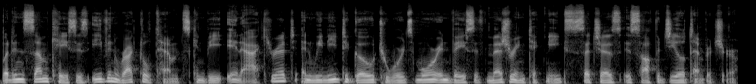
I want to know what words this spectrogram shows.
but in some cases, even rectal temps can be inaccurate, and we need to go towards more invasive measuring techniques such as esophageal temperature.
